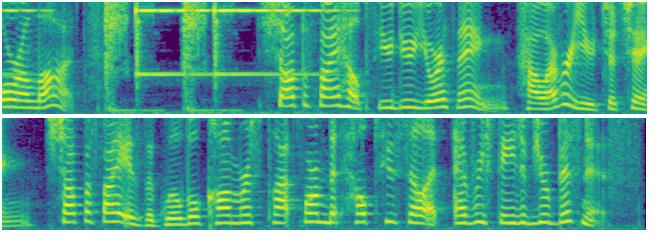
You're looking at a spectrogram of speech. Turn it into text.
or a lot? Shopify helps you do your thing, however you cha-ching. Shopify is the global commerce platform that helps you sell at every stage of your business.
